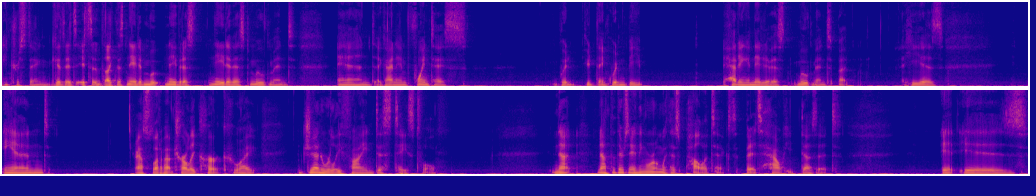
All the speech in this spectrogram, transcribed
Interesting, because it's, it's like this native nativist, nativist movement, and a guy named Fuentes would you'd think wouldn't be heading a nativist movement, but he is. And I also thought about Charlie Kirk, who I generally find distasteful. Not, not that there's anything wrong with his politics, but it's how he does it. It is.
